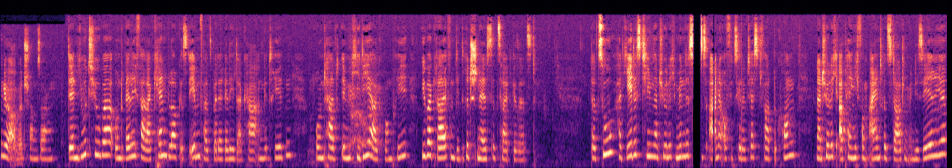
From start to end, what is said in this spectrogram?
Ja, würde schon sagen. Denn YouTuber und Rallyefahrer Ken Block ist ebenfalls bei der Rallye Dakar angetreten und hat im Kidia Grand Prix übergreifend die drittschnellste Zeit gesetzt. Dazu hat jedes Team natürlich mindestens eine offizielle Testfahrt bekommen, Natürlich abhängig vom Eintrittsdatum in die Serie.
